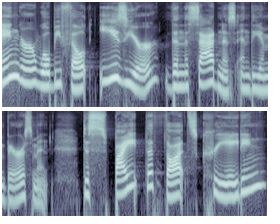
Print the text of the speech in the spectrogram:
Anger will be felt easier than the sadness and the embarrassment, despite the thoughts creating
